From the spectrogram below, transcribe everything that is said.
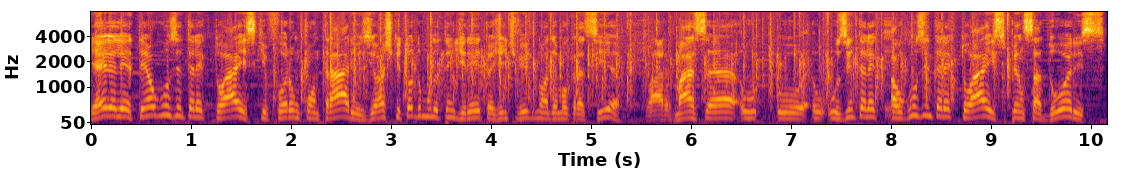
E aí, Lelê, tem alguns intelectuais que foram contrários, e eu acho que todo mundo tem direito, a gente vive numa democracia, Claro. mas eh, o- o- os intele- alguns intelectuais, pensadores,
